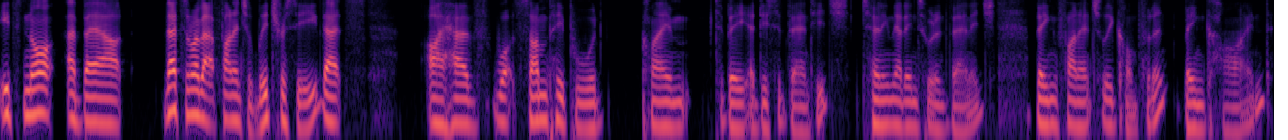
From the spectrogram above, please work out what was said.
it's not about, that's not about financial literacy. That's, I have what some people would claim to be a disadvantage, turning that into an advantage, being financially confident, being kind.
